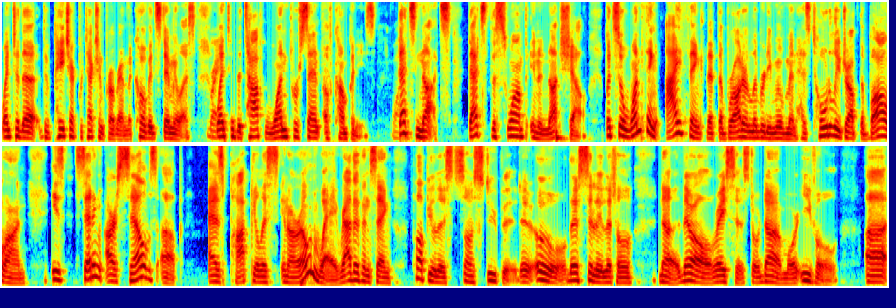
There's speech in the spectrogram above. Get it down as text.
went to the the paycheck protection program, the COVID stimulus, Right. went to the top 1% of companies. That's nuts. That's the swamp in a nutshell. But so, one thing I think that the broader liberty movement has totally dropped the ball on is setting ourselves up as populists in our own way rather than saying, populists are stupid. Oh, they're silly little, no, they're all racist or dumb or evil. Uh,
